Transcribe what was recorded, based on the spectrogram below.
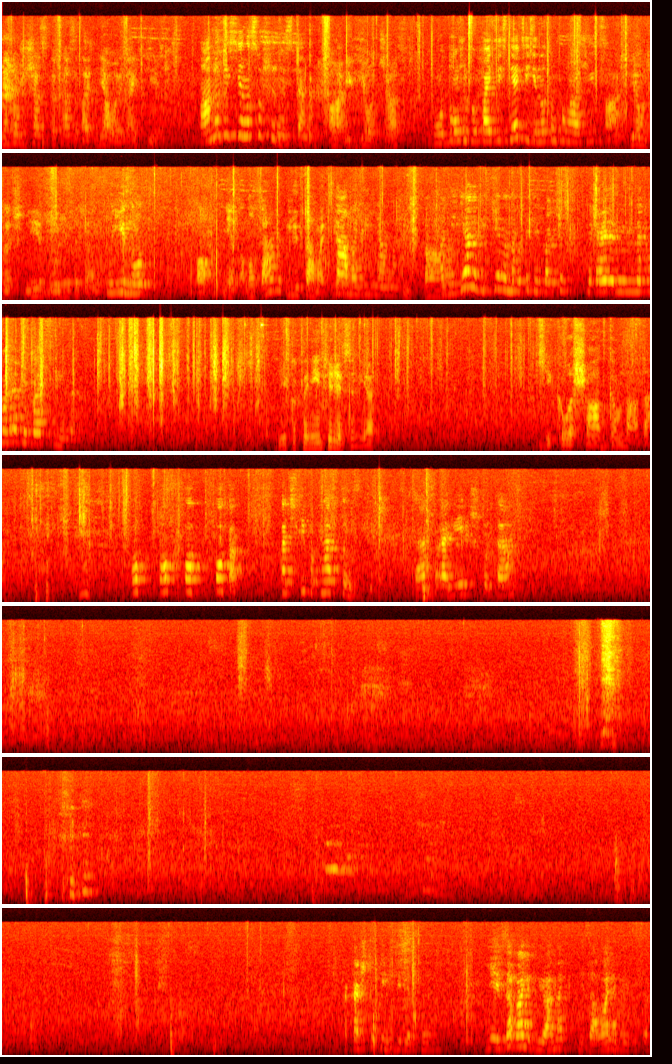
Я должен сейчас как раз это одеяло и найти. А оно висело, сушилось там. А, и где он сейчас? Вот должен был пойти снять и енотом положить. А где он точнее, более точнее? Ну, енот. А, нет, оно там или там одеяло? Там одеяло. А, Одеяло висело на вот этих больших, на, на квадратных ботинках. Мне как-то не интересен я. И к лошадкам надо. О, о, о, о как. Почти по-пластунски. Так, проверь, что там. Такая штука интересная. Я ее заваливаю, она не заваливается.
